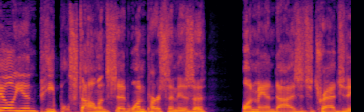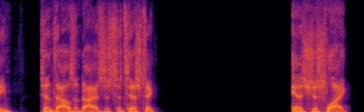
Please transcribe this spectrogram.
billion people. Stalin said one person is a one man dies, it's a tragedy. 10,000 dies, a statistic. And it's just like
